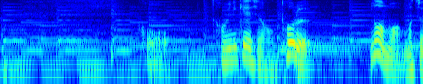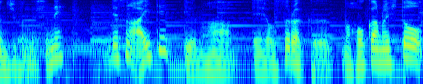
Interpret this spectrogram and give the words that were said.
ーこうコミュニケーションを取るのはまあもちろん自分ですね。でその相手っていうのは、えーおそらく、ま、他の人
